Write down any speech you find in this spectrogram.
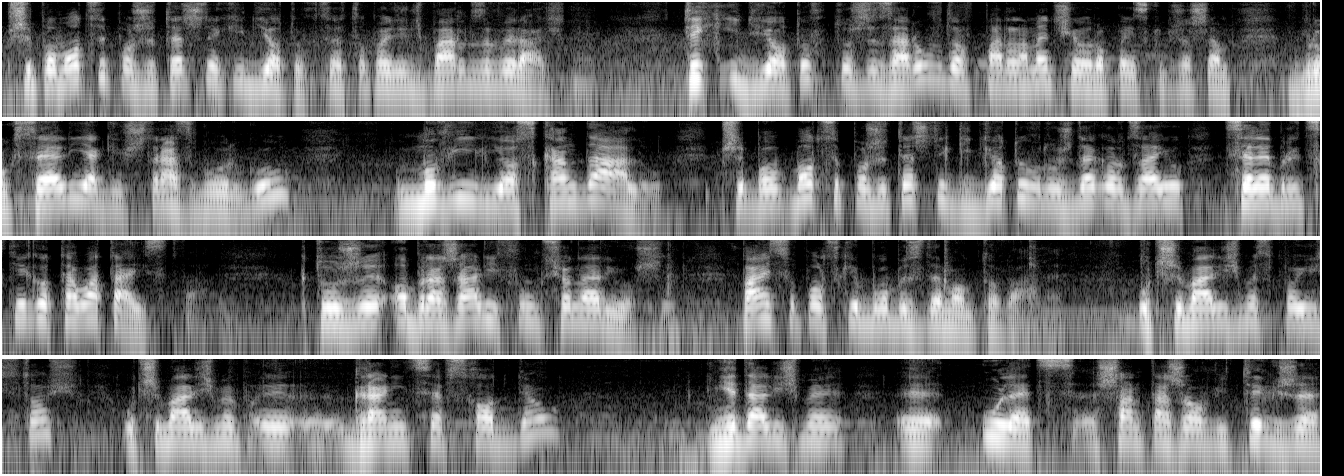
przy pomocy pożytecznych idiotów, chcę to powiedzieć bardzo wyraźnie, tych idiotów, którzy zarówno w Parlamencie Europejskim, przepraszam, w Brukseli, jak i w Strasburgu mówili o skandalu, przy pomocy pożytecznych idiotów różnego rodzaju celebryckiego tałatajstwa, którzy obrażali funkcjonariuszy, państwo polskie byłoby zdemontowane. Utrzymaliśmy swoistość, utrzymaliśmy y, granicę wschodnią, nie daliśmy y, ulec szantażowi tychże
